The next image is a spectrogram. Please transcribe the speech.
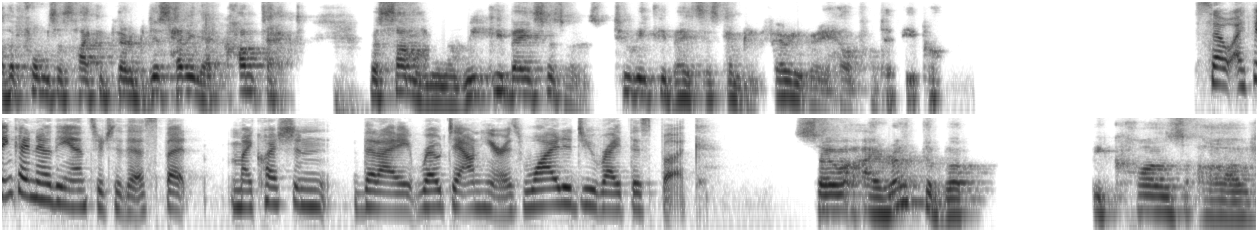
other forms of psychotherapy, just having that contact with someone on a weekly basis or a two weekly basis can be very, very helpful to people. So I think I know the answer to this, but my question that I wrote down here is why did you write this book? So I wrote the book because of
